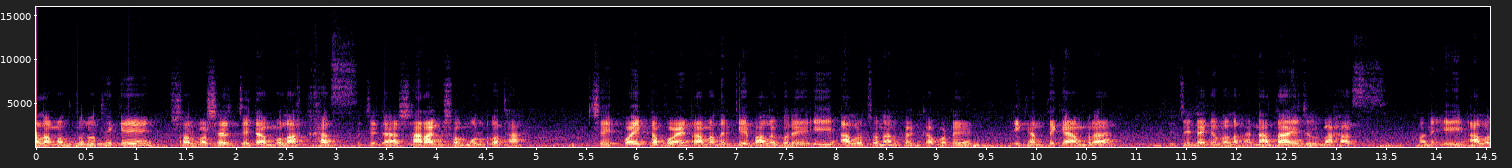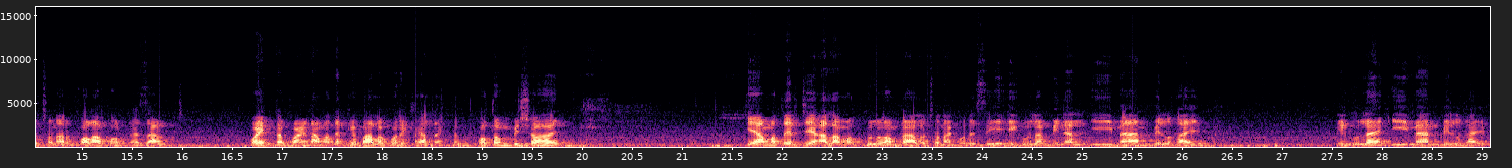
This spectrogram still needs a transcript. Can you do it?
আলামতগুলো থেকে সর্বশেষ যেটা মোলাক্ষাস যেটা সারাংশ, মূল কথা, সে কয়েকটা পয়েন্ট আমাদেরকে ভালো করে এই আলোচনার প্রেক্ষাপটে এখান থেকে আমরা যেটাকে বলা হয় নাতাইজুল বাহাস মানে এই আলোচনার ফলাফল রেজাল্ট কয়েকটা পয়েন্ট আমাদেরকে ভালো করে খেয়াল রাখতে হবে। প্রথম বিষয়, কেয়ামতের যে আলামতগুলো আমরা আলোচনা করেছি, এগুলা মিনাল ইমান বিল গায়েব। এগুলা ইমান বিল গায়েব।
